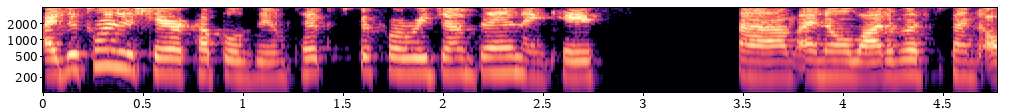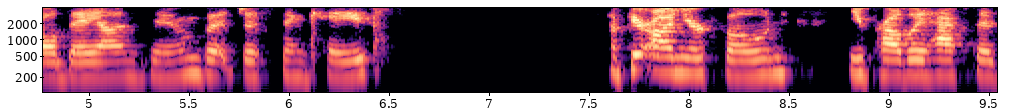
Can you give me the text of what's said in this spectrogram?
I just wanted to share a couple Zoom tips before we jump in, in case um, I know a lot of us spend all day on Zoom, but just in case, if you're on your phone, you probably have to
